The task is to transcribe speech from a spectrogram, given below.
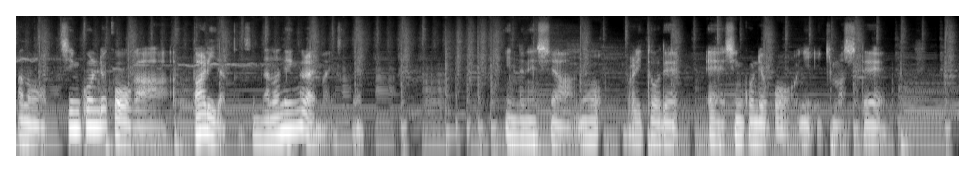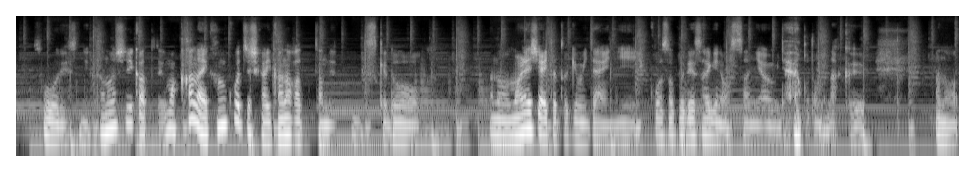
あの、新婚旅行がバリだったんですね。7年ぐらい前ですね。インドネシアのバリ島で、えー、新婚旅行に行きまして、そうですね、楽しかった。まあ、かなり観光地しか行かなかったんですけど、あの、マレーシア行った時みたいに高速で詐欺のおっさんに会うみたいなこともなく、あの、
